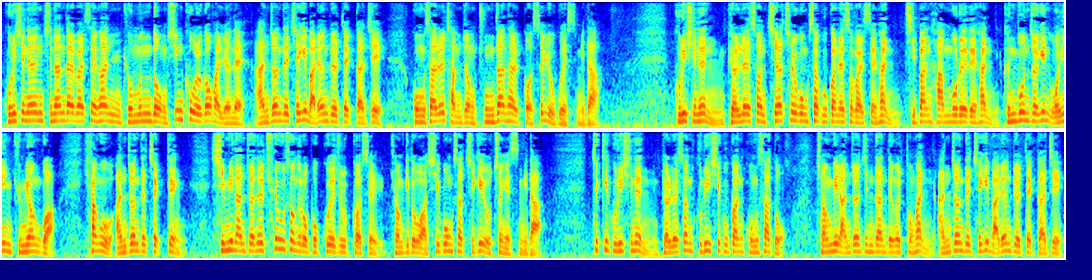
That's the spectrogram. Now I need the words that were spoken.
구리시는 지난달 발생한 교문동 싱크홀과 관련해 안전대책이 마련될 때까지 공사를 잠정 중단할 것을 요구했습니다. 구리시는 별내선 지하철 공사 구간에서 발생한 집안 함몰에 대한 근본적인 원인 규명과 향후 안전대책 등 시민 안전을 최우선으로 복구해 줄 것을 경기도와 시공사 측에 요청했습니다. 특히 구리시는 별내선 구리시 구간 공사도 정밀 안전진단 등을 통한 안전대책이 마련될 때까지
